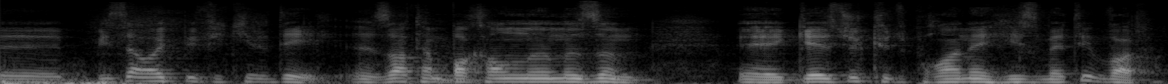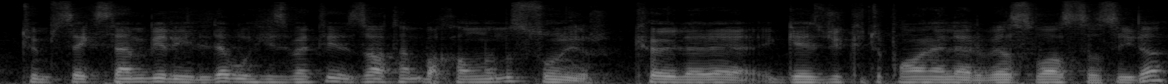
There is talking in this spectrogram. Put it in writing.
e, bize ait bir fikir değil. E, zaten bakanlığımızın e, Gezci Kütüphane hizmeti var. Tüm 81 ilde bu hizmeti zaten bakanlığımız sunuyor. Köylere Gezci Kütüphaneler ve vasıtasıyla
